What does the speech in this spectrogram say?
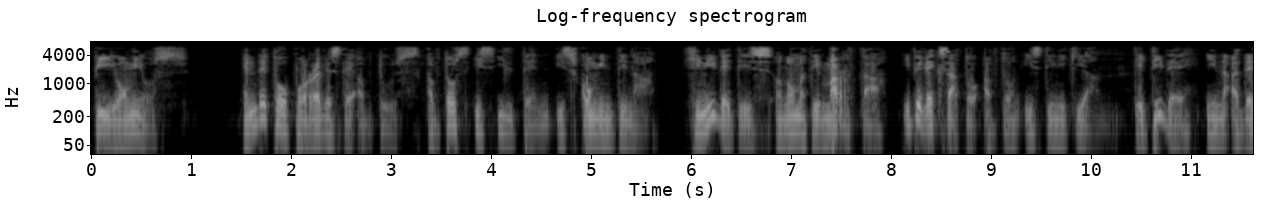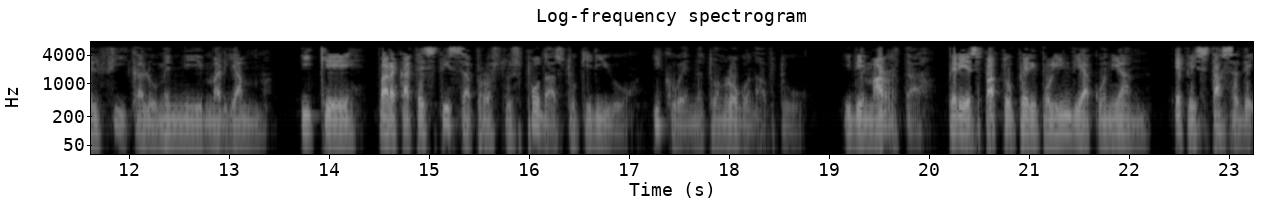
ποι όμοιος. Εν δε το πορεύεστε αυτούς, αυτός εις ήλτεν εις κομιντινά. Χινίδε της ονόματι Μάρτα, υπηρεξάτο αυτον εις την οικίαν, και τίδε ειν αδελφή καλουμένη Μαριάμ, ή και παρακατεστήσα προς τους πόδας του Κυρίου, οίκουεν τον λόγον αυτού. Ήδη Μάρτα, περί εσπάτω περί πολλήν διακονιάν, επιστάσαδε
